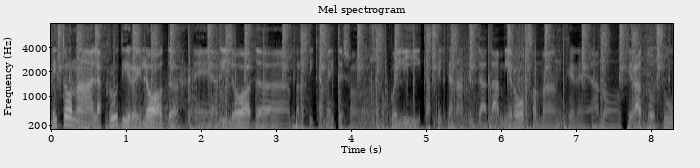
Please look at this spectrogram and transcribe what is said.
ritorna la crew di Reload. E Reload eh, praticamente sono, sono, quelli capitanati da Damir Hoffman che hanno tirato su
